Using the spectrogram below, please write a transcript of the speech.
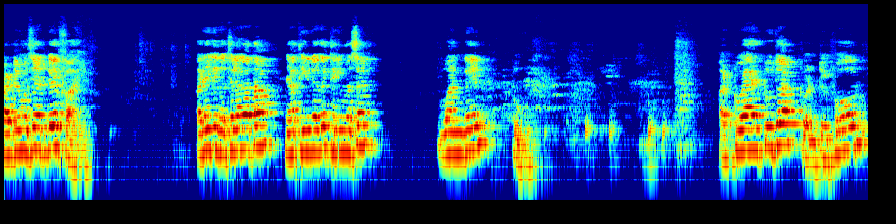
थर्टीन में से एट गए फाइव। अरे एक इधर चला गया था। यहाँ थ्री गए, थ्री में से वन गए टू। और ट्वेल्व टू जा, ट्वेंटी फोर।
